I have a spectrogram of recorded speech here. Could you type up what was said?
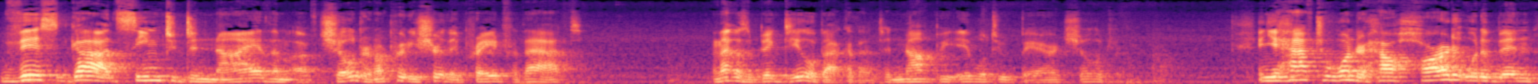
This God seemed to deny them of children. I'm pretty sure they prayed for that. And that was a big deal back then, to not be able to bear children. And you have to wonder how hard it would have been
